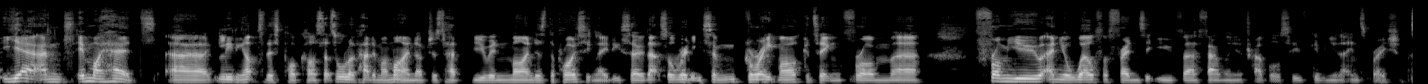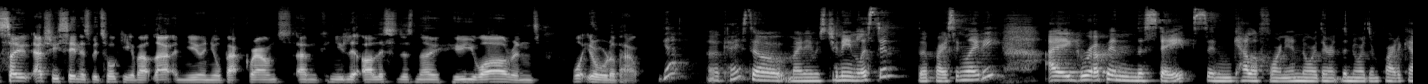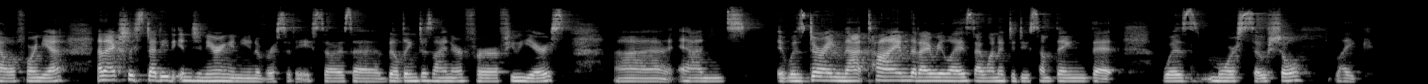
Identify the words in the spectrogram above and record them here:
yeah, and in my head, uh, leading up to this podcast, that's all I've had in my mind. I've just had you in mind as the pricing lady, so that's already some great marketing from uh, from you and your wealth of friends that you've uh, found on your travels who've given you that inspiration. So, actually, seeing as we're talking about that and you and your background, um, can you let our listeners know who you are and what you're all about? Yeah. Okay. So, my name is Janene Liston the pricing lady. I grew up in the States in California, northern, the northern part of California, and I actually studied engineering in university. So I was a building designer for a few years. Uh, and it was during that time that I realized I wanted to do something that was more social, like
